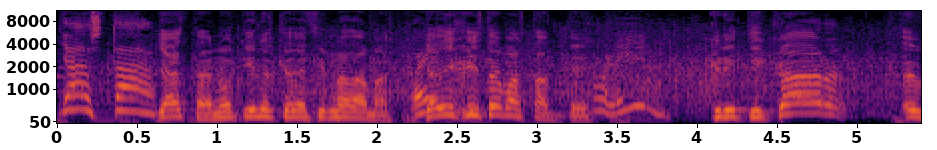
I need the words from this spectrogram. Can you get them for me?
Ya está. Ya está, no tienes que decir nada más. Ya Bueno. dijiste bastante. Jolín, Criticar, eh,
